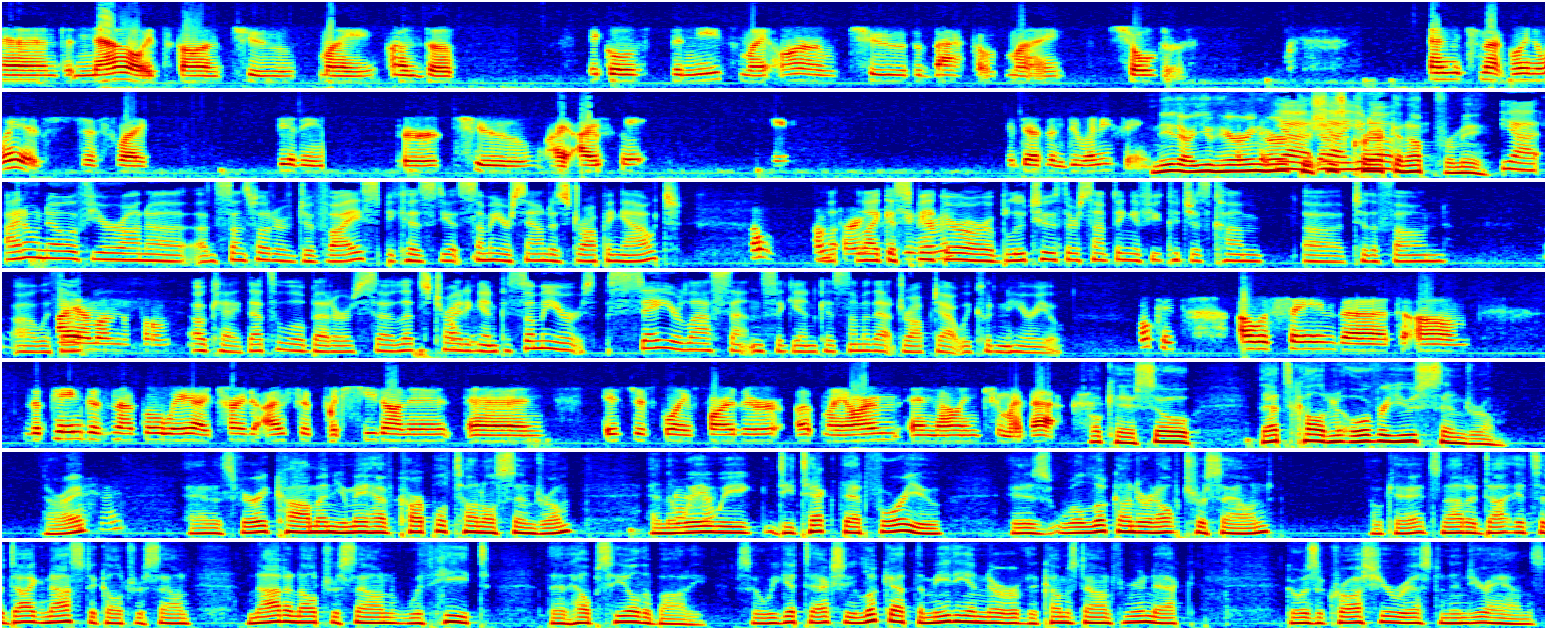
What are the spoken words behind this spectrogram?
and now it's gone to my on the. It goes beneath my arm to the back of my shoulder and it's not going away. It's just like getting closer to. I, I think it doesn't do anything. Nita, are you hearing her? Yeah, Because yeah, she's you know- cracking up for me. Yeah, I don't know if you're on a on some sort of device because some of your sound is dropping out, Oh, I'm Li- sorry. like a Did you hear me? speaker or a Bluetooth or something. If you could just come uh, to the phone uh, with I am on the phone. Okay, that's a little better. So let's try it again because some of your say your last sentence again because some of that dropped out. We couldn't hear you. Okay, I was saying that um, the pain does not go away. I try to ice it, put heat on it, and it's just going farther up my arm and now into my back. Okay, so that's called an overuse syndrome. All right? And it's very common. You may have carpal tunnel syndrome. And the way Uh-huh. we detect that for you is we'll look under an ultrasound. Okay, it's not a di- it's a diagnostic ultrasound, not an ultrasound with heat that helps heal the body. So we get to actually look at the median nerve that comes down from your neck, goes across your wrist and into your hands.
